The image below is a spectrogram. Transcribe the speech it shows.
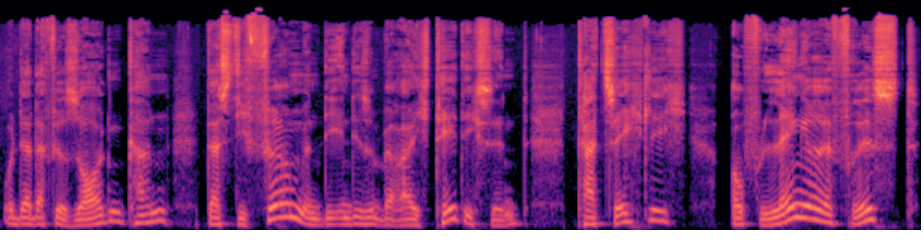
und der dafür sorgen kann, dass die Firmen, die in diesem Bereich tätig sind, tatsächlich auf längere Frist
